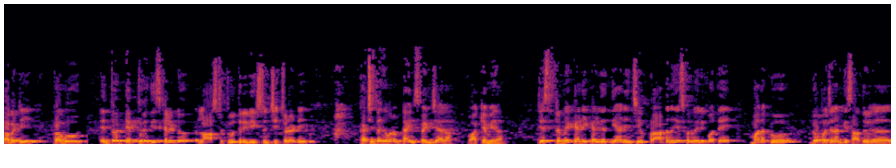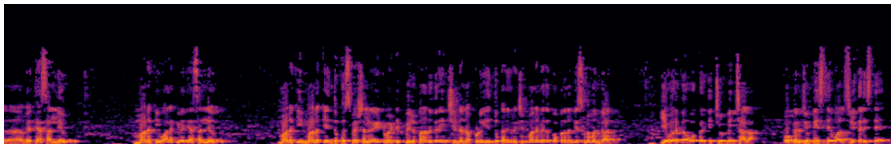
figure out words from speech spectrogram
కాబట్టి ప్రభు ఎంతో డెప్త్గా తీసుకెళ్ళిండు లాస్ట్ టూ త్రీ వీక్స్ నుంచి. చూడండి ఖచ్చితంగా మనం టైం స్పెండ్ చేయాలా వాక్యం మీద? జస్ట్ మెకానికల్గా ధ్యానించి ప్రార్థన చేసుకుని వెళ్ళిపోతే మనకు గొప్ప జనానికి సాధు వ్యత్యాసాలు లేవు. మనకి వాళ్ళకి వ్యత్యాసాలు లేవు. మనకి మనకి ఎందుకు స్పెషల్గా ఇటువంటి పిలుపు అనుగ్రహించిండి అన్నప్పుడు ఎందుకు అనుగ్రహించింది మన మీద గొప్పతనం తీసుకున్నామని కాదు. ఎవరికో ఒకరికి చూపించాలా? ఒకరు చూపిస్తే వాళ్ళు స్వీకరిస్తే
